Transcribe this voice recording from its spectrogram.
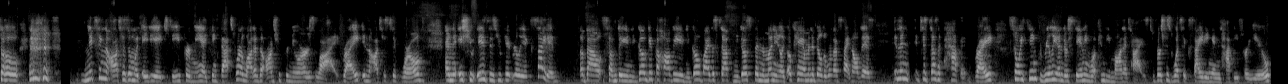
So mixing the autism with ADHD for me, I think that's where a lot of the entrepreneurs lie, right? In the autistic world. And the issue is is you get really excited about something and you go get the hobby and you go buy the stuff and you go spend the money and you're like, okay, I'm going to build a website and all this. And then it just doesn't happen, right? So I think really understanding what can be monetized versus what's exciting and happy for you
